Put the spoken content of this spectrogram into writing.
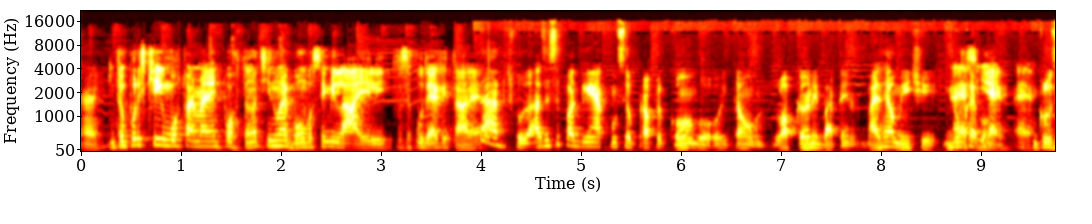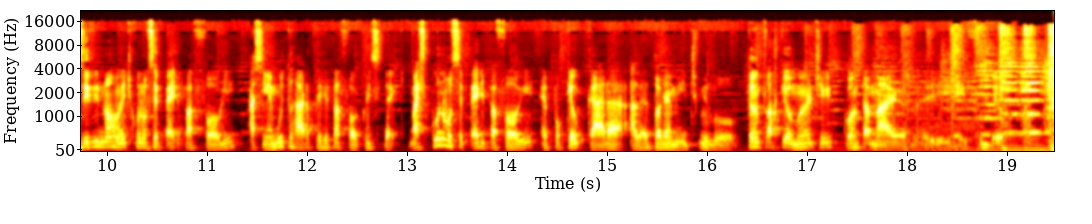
É. Então por isso que o Mortuário Maia é importante e não é bom você milar ele se você puder evitar, né? Claro, tipo, às vezes você pode ganhar com seu próprio combo, ou então locando e batendo. Mas realmente nunca é, é, bom. é, é. Inclusive, normalmente, quando você perde pra Fog, assim, é muito raro perder pra Fog com esse deck. Mas quando você perde pra Fog, é porque o cara aleatoriamente milou tanto o Arqueomante quanto a Maia. Né? E aí fudeu.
